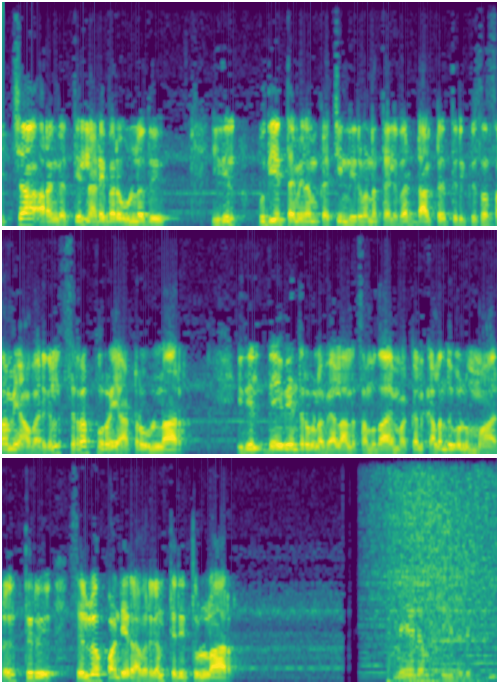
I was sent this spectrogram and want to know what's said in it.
இச்சா அரங்கத்தில் நடைபெற உள்ளது இதில் புதிய தமிழம் கட்சியின் நிறுவன தலைவர் டாக்டர் திரு கிருஷ்ணசாமி அவர்கள் சிறப்புரையாற்ற உள்ளார். இதில் தேவேந்திரகுல வேளாளர் சமுதாய மக்கள் கலந்து கொள்ளுமாறு திரு செல்வ பாண்டியர் அவர்கள் தெரிவித்துள்ளார். மேலும் செய்திகளுக்கு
